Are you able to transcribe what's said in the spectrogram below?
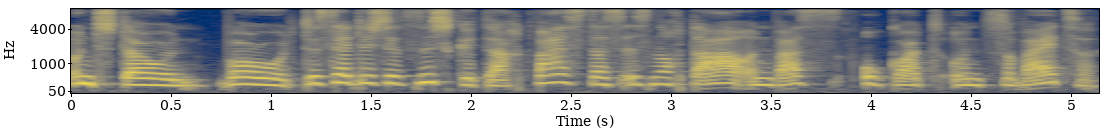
und staunen. Wow, das hätte ich jetzt nicht gedacht. Was, das ist noch da und was, oh Gott, und so weiter.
